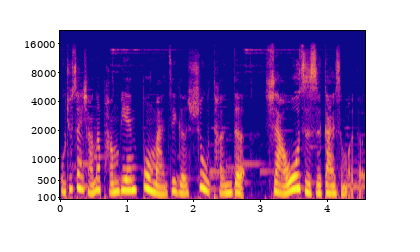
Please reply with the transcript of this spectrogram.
我就在想，那旁边布满这个树藤的小屋子是干什么的？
